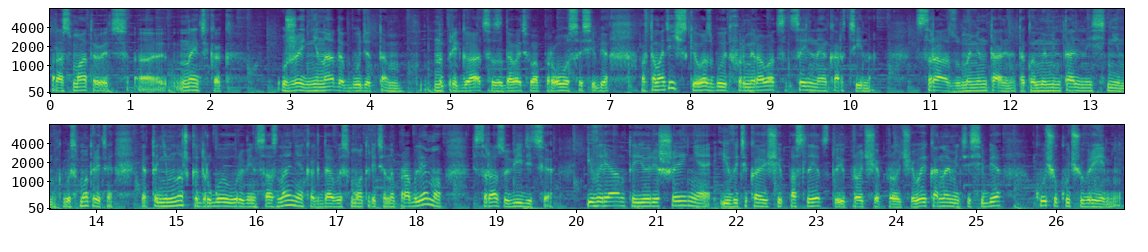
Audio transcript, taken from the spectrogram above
рассматривать, э, знаете, как уже не надо будет там напрягаться, задавать вопросы себе. Автоматически у вас будет формироваться цельная картина. Сразу, моментально, такой моментальный снимок. Вы смотрите, это немножко другой уровень сознания, когда вы смотрите на проблему, сразу видите и варианты ее решения, и вытекающие последствия, и прочее, прочее. Вы экономите себе кучу-кучу времени.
